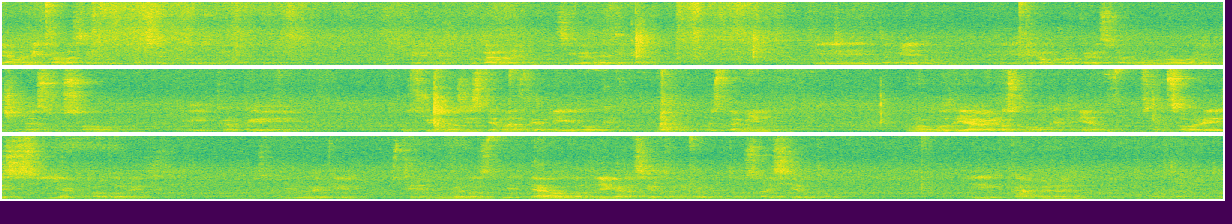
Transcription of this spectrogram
ya manejaba ciertos conceptos que, explotaron en, cibernética. Eh, también eh, era un creo que era su alumno, y en China Suzong, eh, creo que construyó unos sistemas de riego que pues también uno podría verlos como que tenían sensores y actuadores, en el sentido de que pues, tienen niveles de, agua, cuando llegan a cierto nivel entonces hay cierto eh, cambio en el, en el comportamiento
